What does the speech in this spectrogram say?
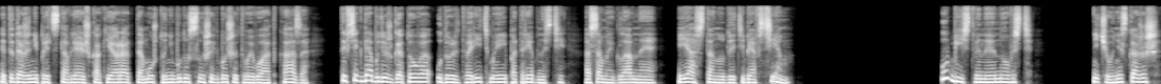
И ты даже не представляешь, как я рад тому, что не буду слышать больше твоего отказа. Ты всегда будешь готова удовлетворить мои потребности, а самое главное, я стану для тебя всем. Убийственная новость. Ничего не скажешь.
